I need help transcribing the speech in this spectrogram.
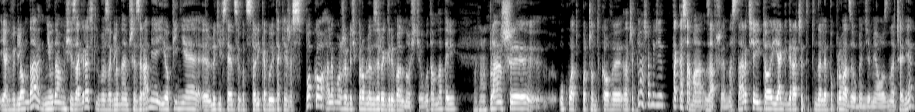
jak wygląda. Nie udało mi się zagrać, tylko zaglądałem przez ramię i opinie e, ludzi wstających od stolika były takie, że spoko, ale może być problem z regrywalnością, bo tam na tej Mhm. planszy e, układ początkowy, znaczy plansza będzie taka sama zawsze na starcie i to jak gracze te tunele poprowadzą będzie miało znaczenie.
